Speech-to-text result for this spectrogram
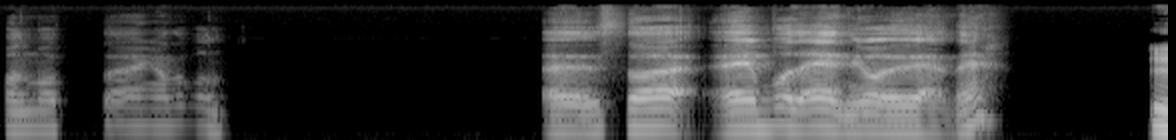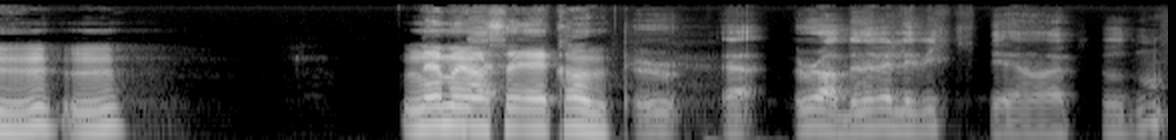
på en måte en gang vondt. Eh, Så jeg er både enig og uenig. Mm, mm. Nei, men altså, jeg kan Robin er veldig viktig i denne episoden.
